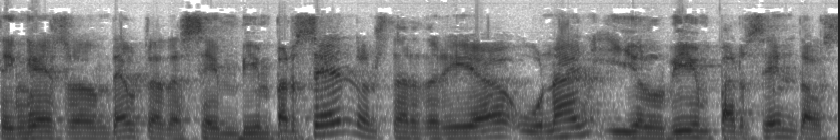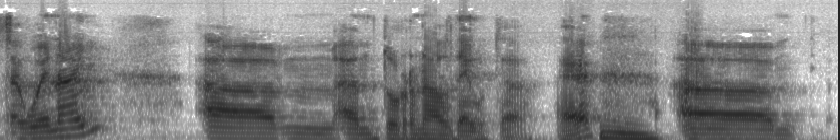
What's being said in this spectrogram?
tingués un deute de 120%, doncs tardaria un any i el 20% del següent any um, en tornar al deute. Eh? Mm. Uh,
